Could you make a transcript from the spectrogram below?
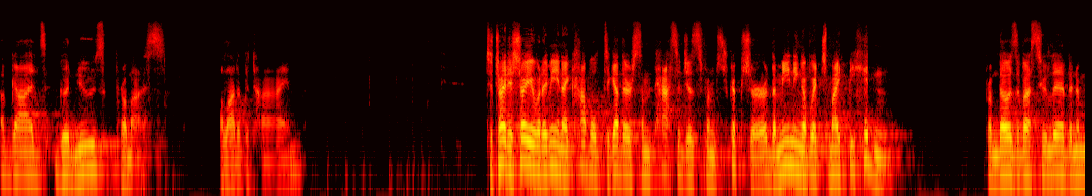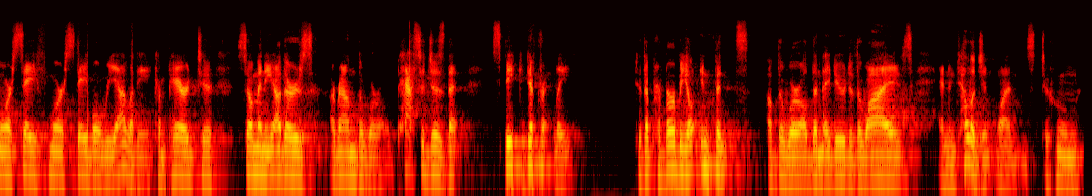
of God's good news from us a lot of the time. To try to show you what I mean, I cobbled together some passages from Scripture, the meaning of which might be hidden from those of us who live in a more safe, more stable reality compared to so many others around the world. Passages that speak differently to the proverbial infants of the world than they do to the wise and intelligent ones to whom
